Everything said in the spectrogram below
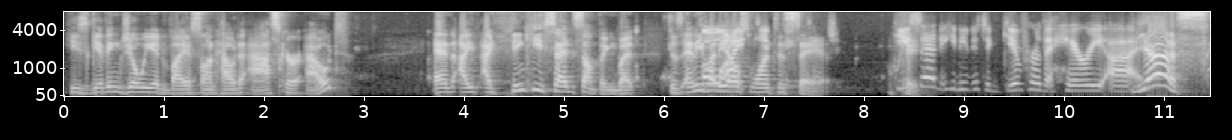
He's giving Joey advice on how to ask her out. And I, I think he said something, but does anybody Oh, I else want to say attention. it? he said he needed to give her the hairy eye Yes!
